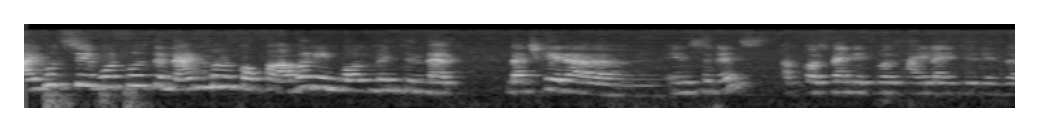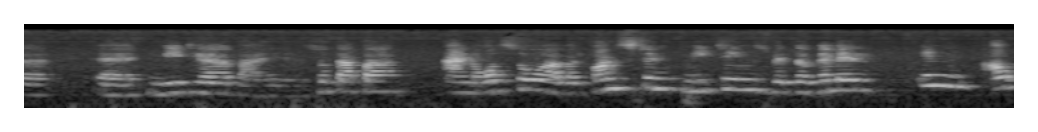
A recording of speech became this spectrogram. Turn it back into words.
I would say what was the landmark of our involvement in that Lachkera incidents. Of course, when it was highlighted in the uh, media by Sutapa, and also our constant meetings with the women in uh,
